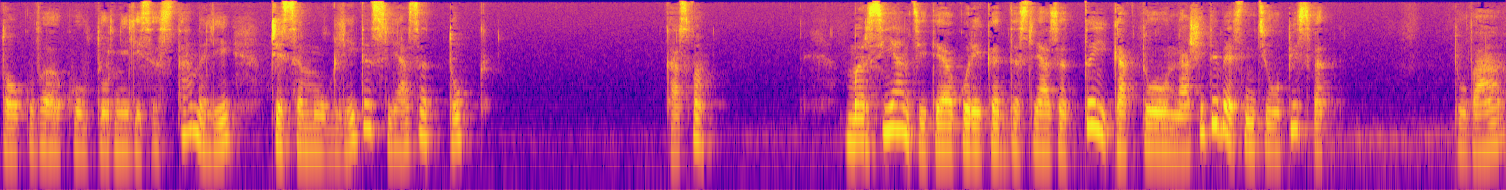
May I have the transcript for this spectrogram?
Толкова културни ли са станали, че са могли да слязат тук? Казвам. Марсианците, ако рекат да слязат тъй, както нашите вестници описват, това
